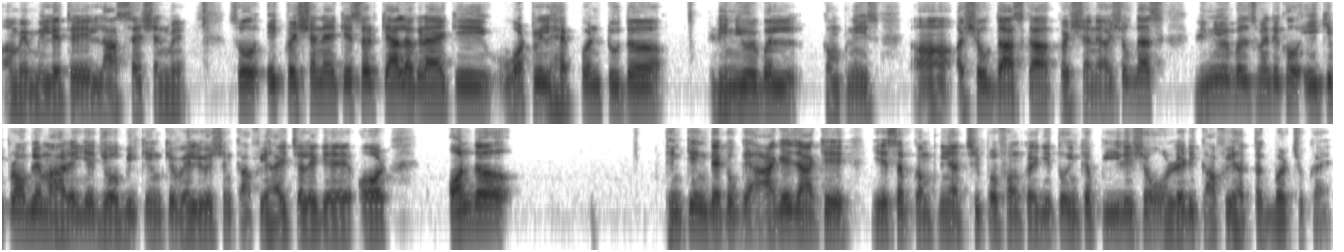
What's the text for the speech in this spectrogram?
हमें मिले थे लास्ट सेशन में। सो so, एक क्वेश्चन है कि सर क्या लग रहा है कि what will happen to the renewable companies Ashok Das का क्वेश्चन है। अशोक दास रिन्यूएबल्स में देखो एक ही प्रॉब्लम आ रही है जो अभी कि उनके वैल्यूएशन काफ़ी हाई चले गए और on the thinking that okay आगे जाके ये सब कंपनी अच्छी परफॉर्म करेगी तो इनका पी रेशियो ऑलरेडी काफ़ी हद तक बढ़ चुका है।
